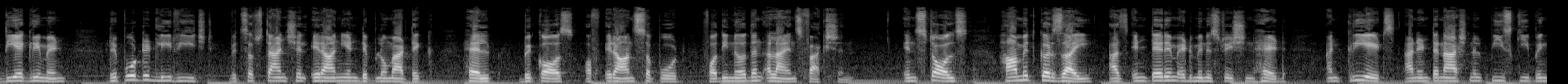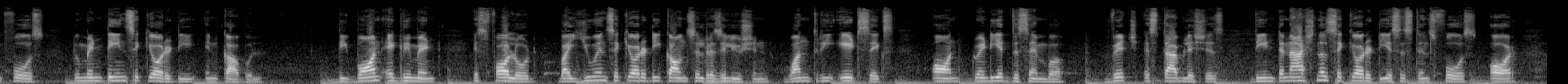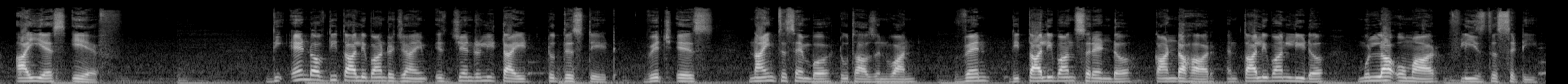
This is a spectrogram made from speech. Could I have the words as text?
The agreement reportedly reached with substantial Iranian diplomatic help because of Iran's support for the Northern Alliance faction, installs Hamid Karzai as interim administration head and creates an international peacekeeping force to maintain security in Kabul. The Bonn Agreement is followed by UN Security Council Resolution 1386 on 20th December, which establishes the International Security Assistance Force or ISAF. The end of the Taliban regime is generally tied to this date, which is 9 December 2001 when the Taliban surrender Kandahar and Taliban leader Mullah Omar flees the city,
